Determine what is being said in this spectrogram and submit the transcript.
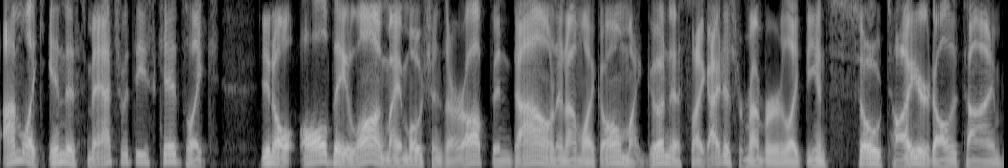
I'm like in this match with these kids, like. You know, all day long, my emotions are up and down, and I'm like, oh my goodness! Like, I just remember like being so tired all the time.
